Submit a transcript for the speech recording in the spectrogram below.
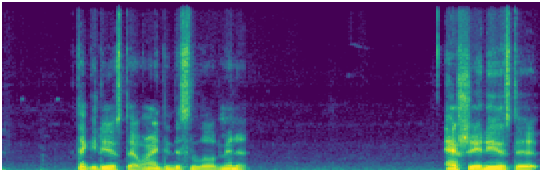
I think it is that one. I did this in a little minute. Actually, it is that.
